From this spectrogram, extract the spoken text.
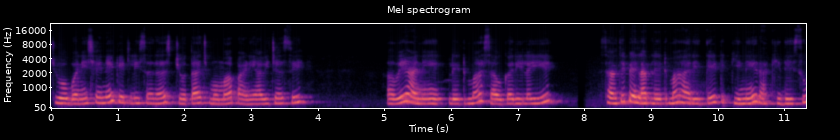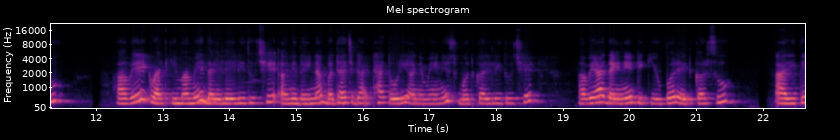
જુઓ બની છે ને કેટલી સરસ, જોતાં જ મોંમાં પાણી આવી જશે. હવે આને એક પ્લેટમાં સર્વ કરી લઈએ. સૌથી પહેલાં પ્લેટમાં આ રીતે ટીકીને રાખી દઈશું હવે એક વાટકીમાં મેં દહીં લઈ લીધું છે અને દહીંના બધા જ ગાંઠા તોડી અને મેં એને સ્મૂથ કરી લીધું છે. હવે આ દહીંને ટિક્કી ઉપર એડ કરશું. આ રીતે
